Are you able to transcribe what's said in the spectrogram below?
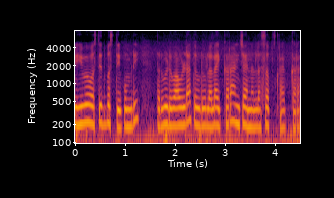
ही व्यवस्थित बसते कोंबडी. तर व्हिडिओ आवडला तर व्हिडिओला लाईक करा आणि चॅनलला सबस्क्राईब करा.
